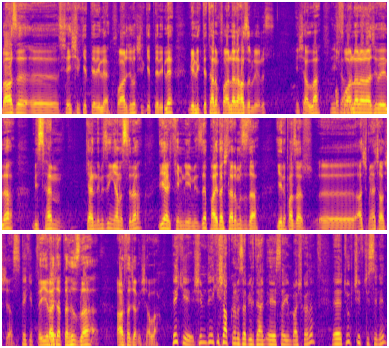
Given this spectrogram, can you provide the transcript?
bazı e, şey şirketleriyle, fuarcılık şirketleriyle birlikte tarım fuarları hazırlıyoruz. İnşallah. O İnşallah. fuarlar aracılığıyla biz hem kendimizin yanı sıra diğer kimliğimizde paydaşlarımızı da yeni pazar e, açmaya çalışacağız. Peki. Ve ihracat da hızla artacak inşallah. Peki şimdi iki şapkanıza birden e, Sayın Başkanım. E, Türk çiftçisinin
